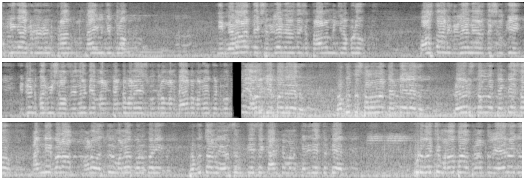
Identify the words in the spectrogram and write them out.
ముఖ్యంగా ఇక్కడ ఉన్నటువంటి ప్రా- నాయకులు చెప్తున్నాం. ఈ నిరాధ్యక్ష రిలే నిరాధ్యక్ష ప్రారంభించినప్పుడు వాస్తవానికి రిలే నిరాధ్యక్షులకి ఇటువంటి పర్మిషన్ అవసరం ఎందుకంటే మనం టెంట్ మనం వేసుకుంటున్నాం మన బ్యానర్ మనమే పెట్టుకుంటున్నాం. ఎవరికి ఇబ్బంది లేదు. ప్రభుత్వ స్థలంలో టెంట్ వేయలేదు ప్రైవేట్ స్థలంలో టెంట్ వేసాం. అన్ని కూడా మన వస్తువులు మనమే కొనుక్కొని ప్రభుత్వాన్ని నిరసన చేసే కార్యక్రమం తెలియజేస్తుంటే ఇప్పుడు వచ్చి మనోభావ ప్రాంతంలో ఏ రోజు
